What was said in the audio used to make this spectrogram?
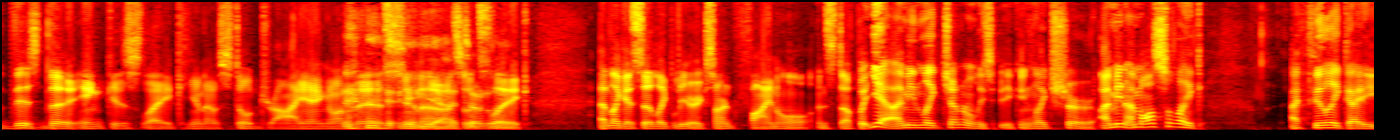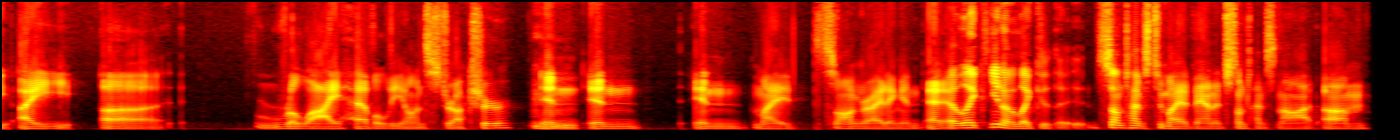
this the ink is like you know still drying on this. You know, Yeah, so it's like. And like I said, like lyrics aren't final and stuff. But yeah, I mean, like generally speaking, like sure. I mean, I'm also like, I feel like I I uh, rely heavily on structure in Mm-hmm. in in my songwriting and uh, like you know like sometimes to my advantage sometimes not um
